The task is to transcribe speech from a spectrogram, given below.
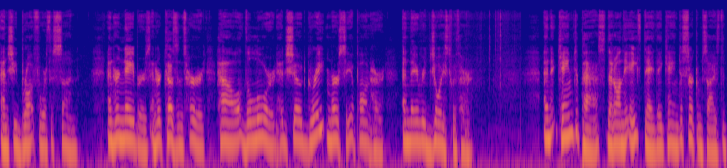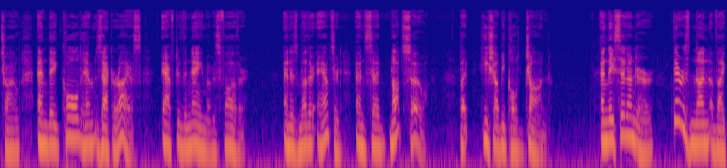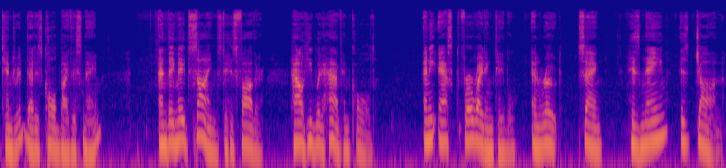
and she brought forth a son and her neighbors and her cousins heard how the Lord had showed great mercy upon her, and they rejoiced with her. And it came to pass that on the eighth day they came to circumcise the child, and they called him Zacharias, after the name of his father. And his mother answered and said, Not so, but he shall be called John. And they said unto her, There is none of thy kindred that is called by this name. And they made signs to his father how he would have him called. And he asked for a writing table and wrote, saying, His name is John.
